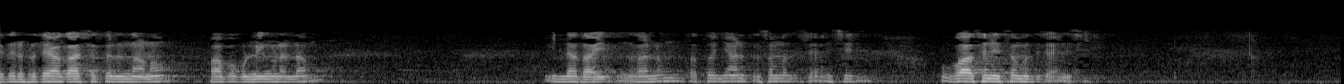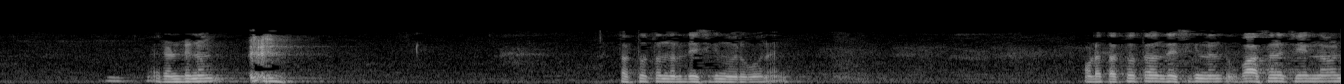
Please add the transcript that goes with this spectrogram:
ഏതൊരു ഹൃദയാകാശത്തിൽ നിന്നാണോ പാപപുണ്യങ്ങളെല്ലാം ഇല്ലാതായിരിക്കുന്നു കാരണം തത്വജ്ഞാനത്തെ സംബന്ധിച്ചാലും ശരി ഉപാസനയെ സംബന്ധിച്ചാലും ശരി രണ്ടിനും തത്വത്തെ നിർദ്ദേശിക്കുന്ന ഒരുപോലെ അവിടെ തത്വത്തെ നിർദ്ദേശിക്കുന്ന ഉപാസന ചെയ്യുന്നവൻ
